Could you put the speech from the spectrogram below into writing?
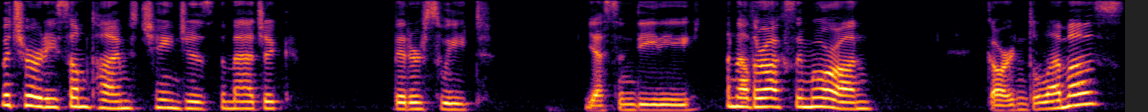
Maturity sometimes changes the magic. Bittersweet. Yes, indeedy. Another oxymoron. Garden Dilemmas?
